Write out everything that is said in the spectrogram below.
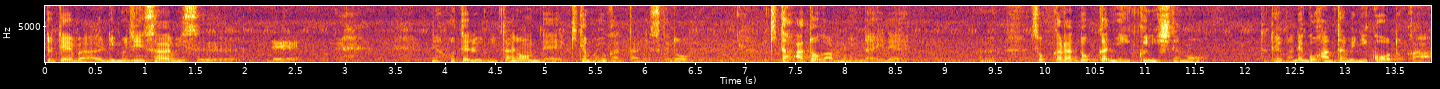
例えばリムジンサービスでね、ホテルに頼んで来てもよかったんですけど来た後が問題で、そこからどっかに行くにしても例えばねご飯食べに行こうとか、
